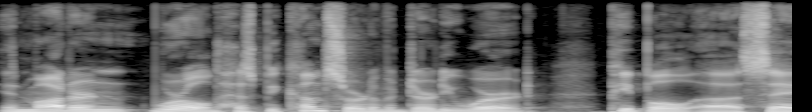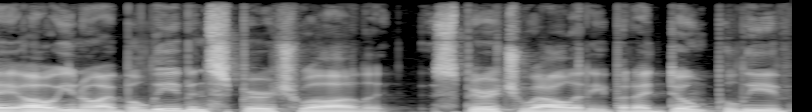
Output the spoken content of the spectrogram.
in modern world has become sort of a dirty word. People uh, say, "Oh, you know, I believe in spirituality spirituality, but I don't believe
